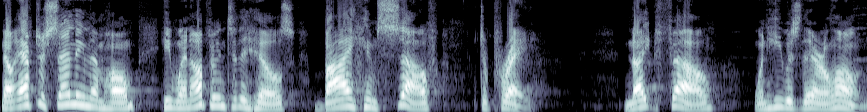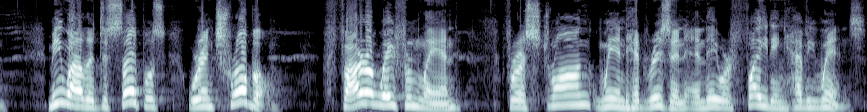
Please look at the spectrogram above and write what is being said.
Now, after sending them home, he went up into the hills by himself to pray. Night fell when he was there alone. Meanwhile, the disciples were in trouble, far away from land for a strong wind had risen and they were fighting heavy winds.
